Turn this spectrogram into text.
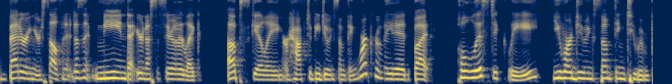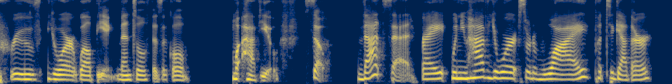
bettering yourself. And it doesn't mean that you're necessarily like upskilling or have to be doing something work related, but holistically, you are doing something to improve your well being, mental, physical, what have you. So, that said, right, when you have your sort of why put together,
